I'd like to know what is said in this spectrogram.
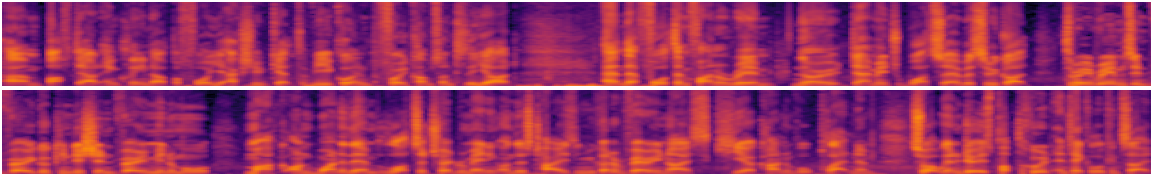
um, buffed out and cleaned up before you actually get the vehicle and before it comes onto the yard. And that fourth and final rim, no damage whatsoever. So we've got three rims in very good condition, very minimal mark on one of them, lots of tread remaining on those tires, and you've got a very nice Kia Carnival Platinum. So what we're going to do is pop the hood and take a look inside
